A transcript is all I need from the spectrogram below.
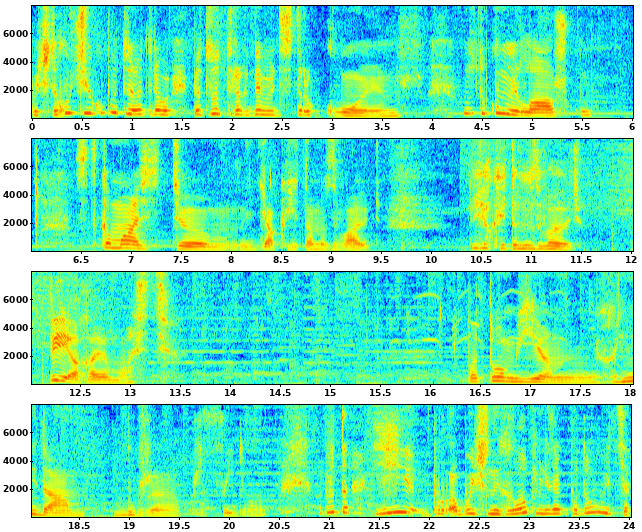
Бачите, хочу її купити, а треба 549 старокоїн. Ось таку мілашку. Це така масть, е, як її там називають. Як її там називають? Пегая масть. Потім є гніда. Дуже красиво. Ну, просто її обичний галоп мені так подобається,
